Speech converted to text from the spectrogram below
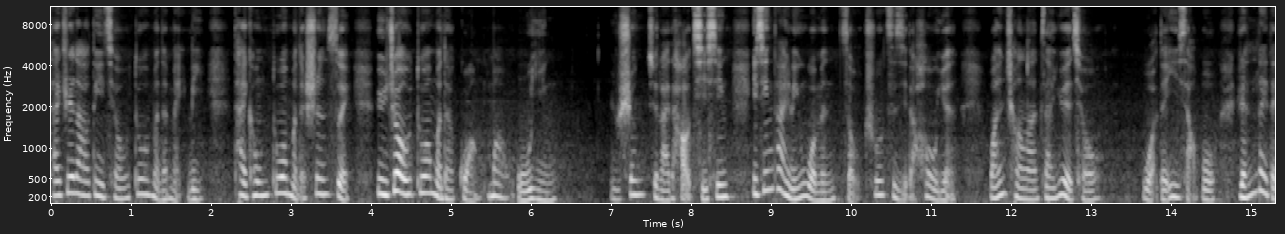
才知道地球多么的美丽，太空多么的深邃，宇宙多么的广袤无垠。与生俱来的好奇心已经带领我们走出自己的后院，完成了在月球我的一小步，人类的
